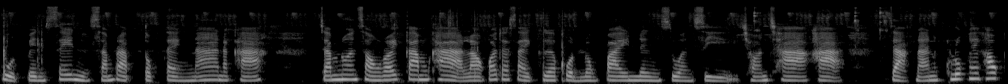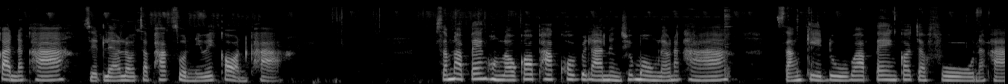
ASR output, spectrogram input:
ขูดเป็นเส้นสำหรับตกแต่งหน้านะคะ จำนวน 200 กรัมค่ะ เราก็จะใส่เกลือป่นลงไป1ส่วน4ช้อนชาค่ะ จากนั้นคลุกให้เข้ากันนะคะ เสร็จแล้วเราจะพักส่วนนี้ไว้ก่อนค่ะสำหรับแป้งของเราก็พักครบเวลา 1 ชั่วโมงแล้วนะคะ สังเกตดูว่าแป้งก็จะฟูนะคะ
